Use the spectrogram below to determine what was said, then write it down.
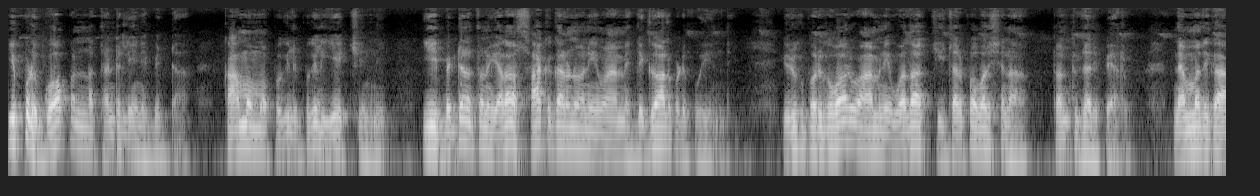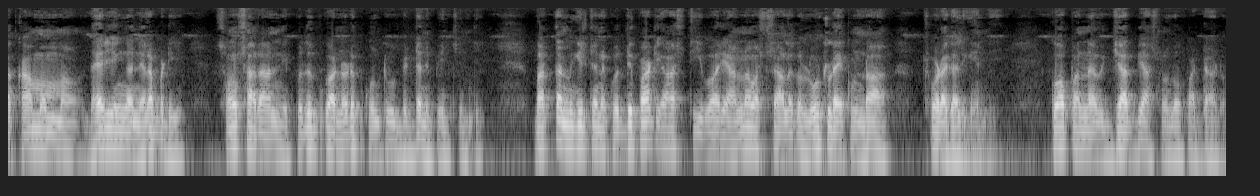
ఇప్పుడు గోపన్న తండ్రి లేని బిడ్డ కామమ్మ పొగిలి పొగిలి ఏడ్చింది. ఈ బిడ్డను తను ఎలా సాకగలను అని ఆమె దిగ్గాలు పడిపోయింది. ఇరుగు పొరుగువారు ఆమెని ఓదార్చి జరపవలసిన తంతు జరిపారు. నెమ్మదిగా కామమ్మ ధైర్యంగా నిలబడి సంసారాన్ని పొదుపుగా నడుపుకుంటూ బిడ్డని పెంచింది. భర్త మిగిల్చిన కొద్దిపాటి ఆస్తి వారి అన్నవస్త్రాలకు లోటు లేకుండా చూడగలిగింది. గోపన్న విద్యాభ్యాసంలో పడ్డాడు.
